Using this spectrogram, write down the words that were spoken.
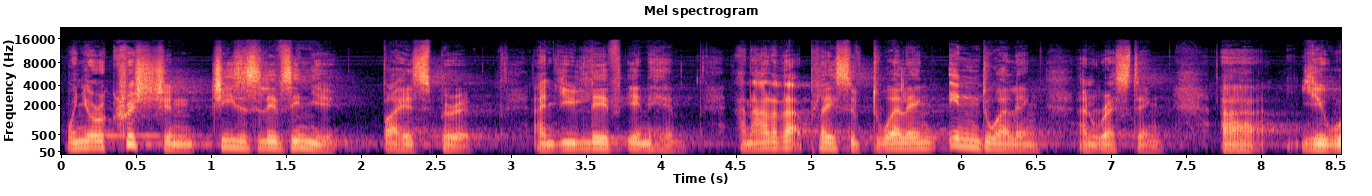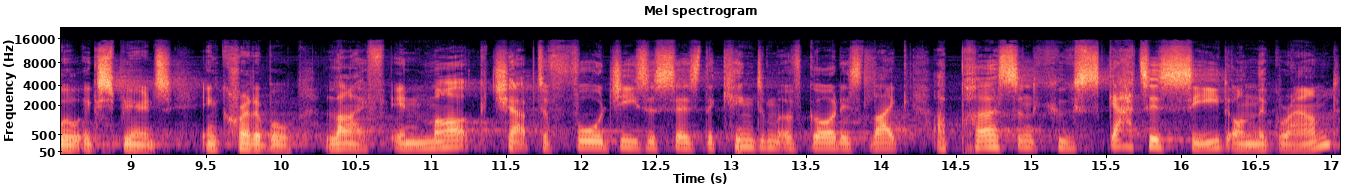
When you're a Christian, Jesus lives in you by His Spirit, and you live in Him. And out of that place of dwelling, indwelling, and resting, uh, you will experience incredible life. In Mark chapter 4, Jesus says, The kingdom of God is like a person who scatters seed on the ground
